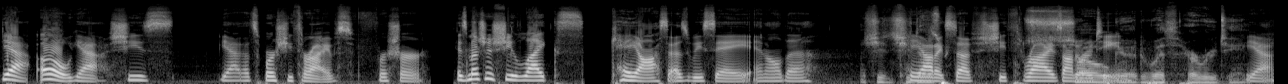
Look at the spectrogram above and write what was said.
Yeah. Oh, yeah. She's, yeah, that's where she thrives for sure. As much as she likes chaos, as we say, and all the She she chaotic stuff, she thrives on routine. so routine. good with her routine. Yeah.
